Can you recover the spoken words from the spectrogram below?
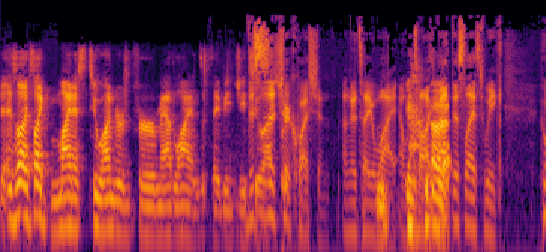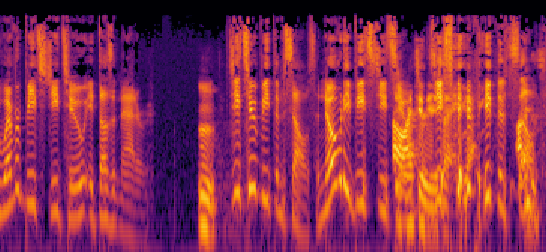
It's like, it's like minus two hundred for Mad Lions if they beat G two. This is a trick week. question. I'm going to tell you why. And we talked about right. this last week. Whoever beats G two, it doesn't matter. Mm. G two beat themselves. Nobody beats G two. Oh, I see what you're G saying, two yeah. beat themselves.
